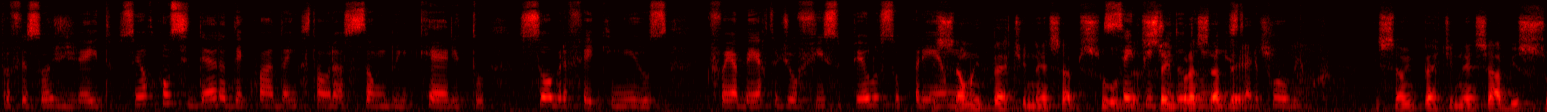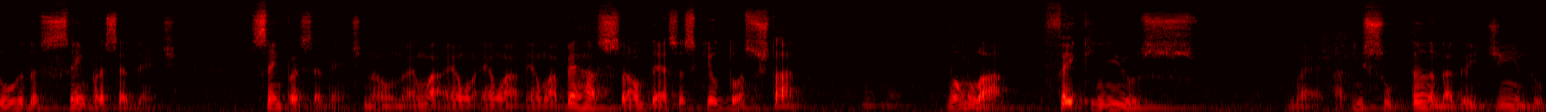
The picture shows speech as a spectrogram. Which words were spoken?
professor de direito, o senhor considera adequada a instauração do inquérito sobre a fake news que foi aberto de ofício pelo Supremo? Isso é uma impertinência absurda, sem, sem precedente. Isso é uma impertinência absurda, sem precedente. Sem precedente. Não, é uma, é uma, é uma, é uma aberração dessas que eu estou assustado. Uhum. Vamos lá. Fake news, né, insultando, agredindo,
